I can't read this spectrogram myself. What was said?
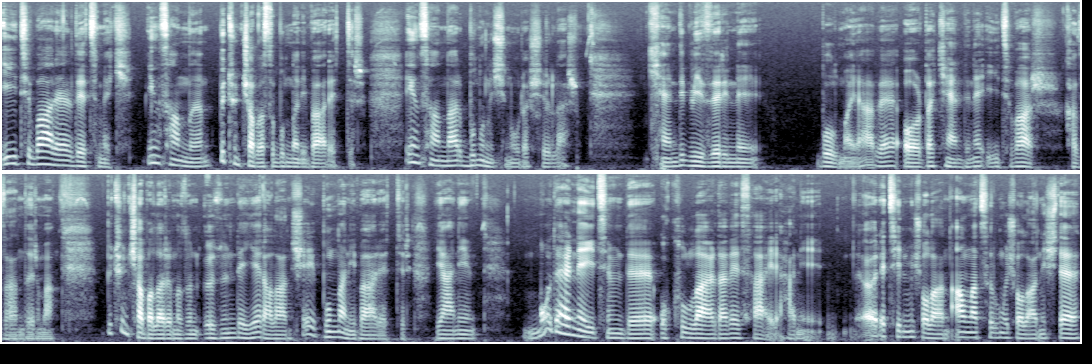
itibar elde etmek. İnsanlığın bütün çabası bundan ibarettir. İnsanlar bunun için uğraşırlar. Kendi bizlerini bulmaya ve orada kendine itibar kazandırma. Bütün çabalarımızın özünde yer alan şey bundan ibarettir. Yani modern eğitimde, okullarda vesaire hani öğretilmiş olan, anlatılmış olan işte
